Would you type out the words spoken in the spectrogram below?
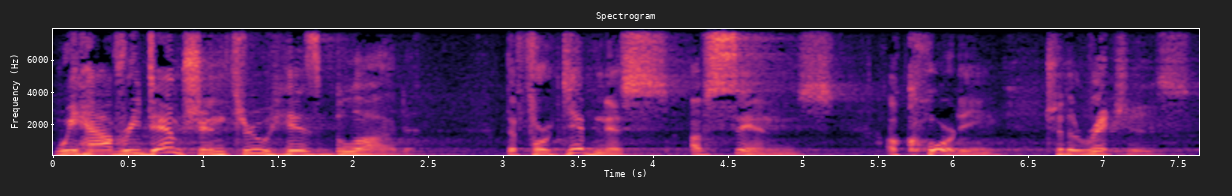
we have redemption through His blood, the forgiveness of sins according to the riches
